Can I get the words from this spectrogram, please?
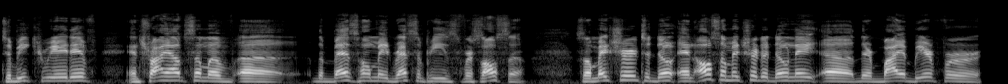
to be creative, and try out some of uh, the best homemade recipes for salsa. So make sure to do, and also make sure to donate uh, their buy a beer for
